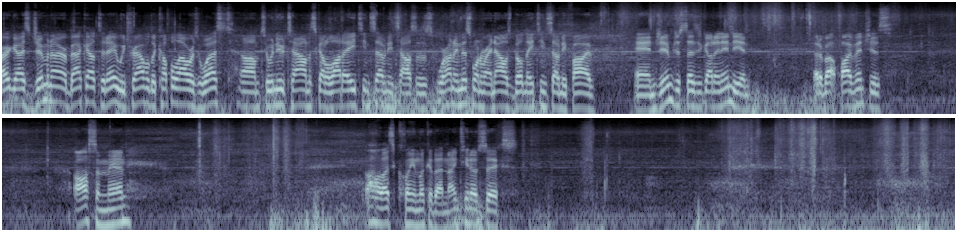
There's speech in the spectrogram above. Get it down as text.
All right, guys, Jim and I are back out today. We traveled a couple hours west um, to a new town. It's got a lot of 1870s houses. We're hunting this one right now. It was built in 1875. And Jim just says he's got an Indian at about five inches. Awesome, man. Oh, that's clean. Look at that, 1906.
